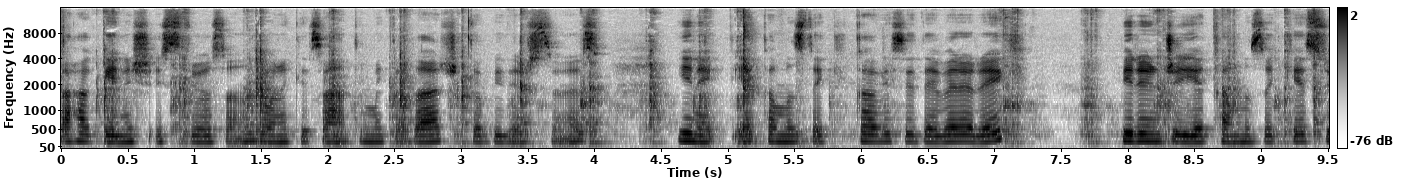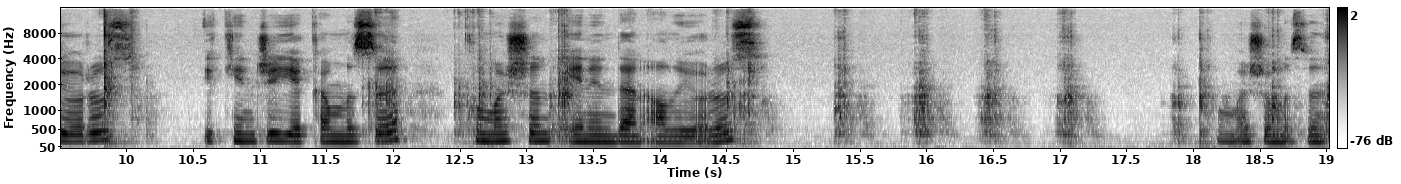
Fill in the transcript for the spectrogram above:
Daha geniş istiyorsanız 12 santime kadar çıkabilirsiniz. Yine yakamızdaki kavisi de vererek birinci yakamızı kesiyoruz. İkinci yakamızı kumaşın eninden alıyoruz. Kumaşımızın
